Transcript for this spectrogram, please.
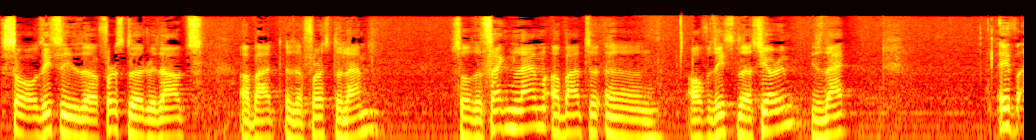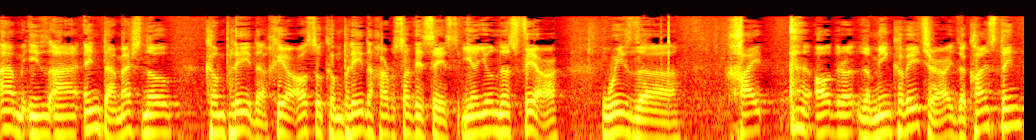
So this is the first result about the first lemma. So the second lemma about uh, of this the theorem is that if M is an n-dimensional complete, here also complete hypersurfaces in unit sphere with the high order, the mean curvature is a constant,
